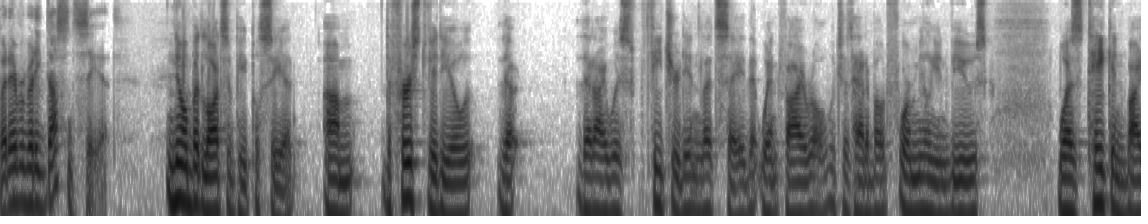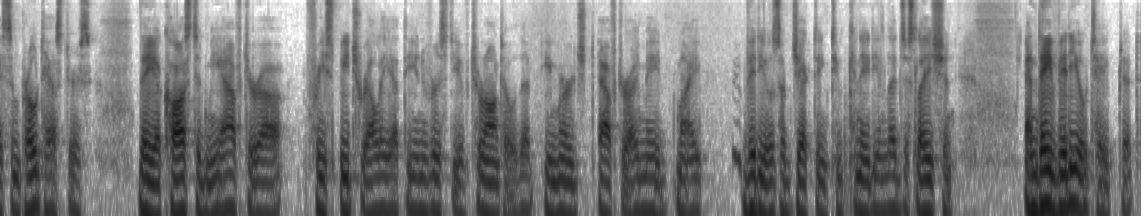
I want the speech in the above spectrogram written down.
but everybody doesn't see it. No, but lots of people see it. Um, the first video that that I was featured in, let's say, that went viral, which has had about four million views, was taken by some protesters. They accosted me after a free speech rally at the University of Toronto that emerged after I made my videos objecting to Canadian legislation, and they videotaped it.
